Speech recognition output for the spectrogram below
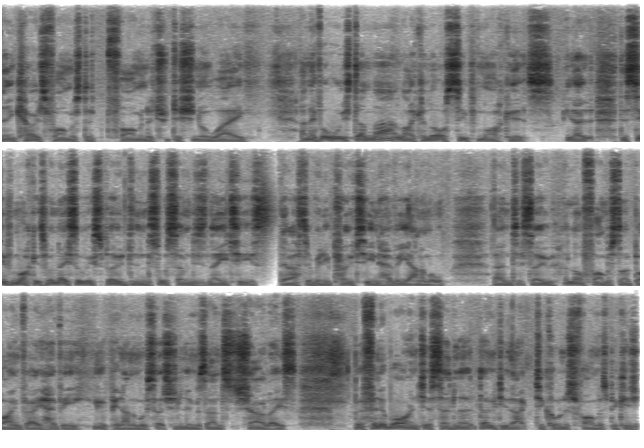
They encourage farmers to farm in a traditional way. And they've always done that like a lot of supermarkets. You know the supermarkets when they sort of exploded in the sort of 70s and 80s they're after a really protein heavy animal. And so a lot of farmers started buying very heavy European animals such as Limousin's and Charolais. But Philip Warren just said look don't do that to Cornish farmers because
